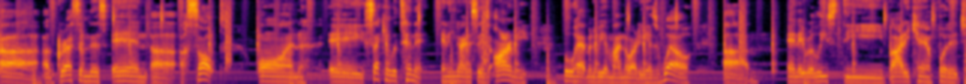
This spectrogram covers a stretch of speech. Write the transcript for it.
uh, aggressiveness and uh, assault on a second lieutenant in the United States Army who happened to be a minority as well. Um, and they released the body cam footage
